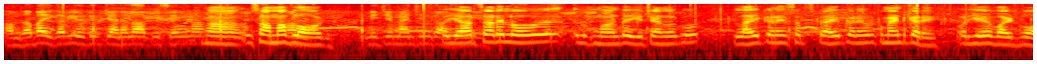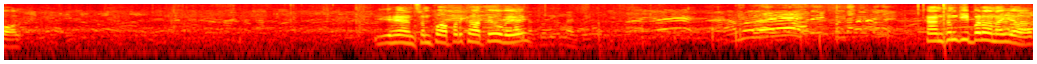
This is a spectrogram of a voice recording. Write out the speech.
हमजा भाई का भी यूट्यूब चैनल आप इसे ना हाँ उसामा ब्लॉग नीचे मेंशन तो यार सारे लोग लुकमान भाई के चैनल को लाइक करें सब्सक्राइब करें और कमेंट करें। और ये वाइट बॉल ये हैंडसम पापड़ खाते हुए। हैंडसम कीपर आना यार।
